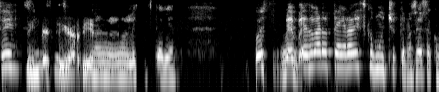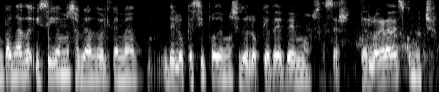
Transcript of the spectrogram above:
de investigar bien. No, no, no hiciste bien. Pues, Eduardo, te agradezco mucho que nos hayas acompañado y sigamos hablando del tema de lo que sí podemos y de lo que debemos hacer. Te lo agradezco mucho.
